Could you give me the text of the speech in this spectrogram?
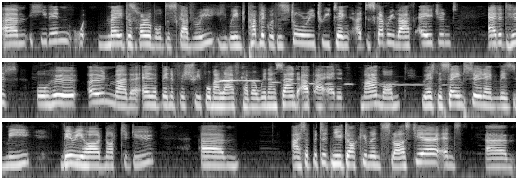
Um, he then w- made this horrible discovery. He went public with his story, tweeting, a Discovery Life agent added his or her own mother as a beneficiary for my life cover. When I signed up, I added my mom, who has the same surname as me. Very hard not to do. Um, I submitted new documents last year, and um,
